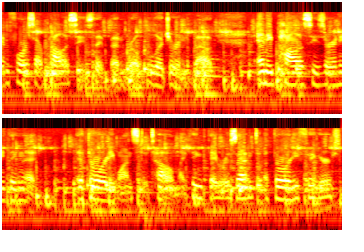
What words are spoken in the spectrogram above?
Enforce our policies, they've been real belligerent about any policies or anything that authority wants to tell them. I think they resent authority figures.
